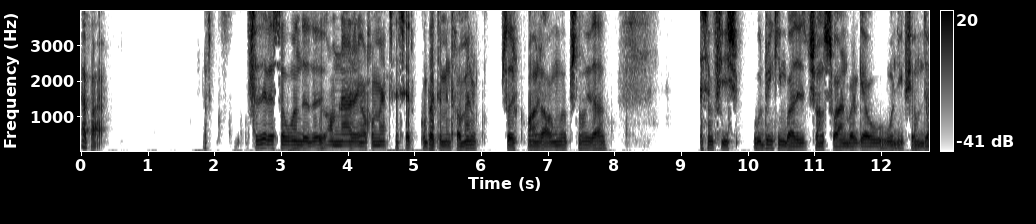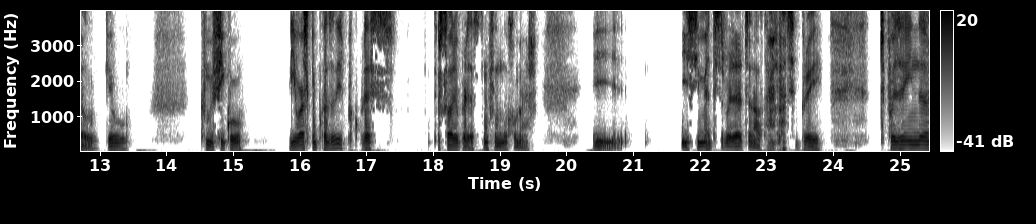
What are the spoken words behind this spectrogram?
epá, fazer essa onda de homenagem ao Romero sem ser completamente Romero, pessoas com alguma personalidade, é sempre fixe. O Drinking Buddies de Sean Swanberg é o único filme dele que eu que me ficou. E eu acho que é por causa disso, porque parece a história parece um filme do Romero. E, e mete cerveja artesanal também pode ser por aí. Depois ainda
